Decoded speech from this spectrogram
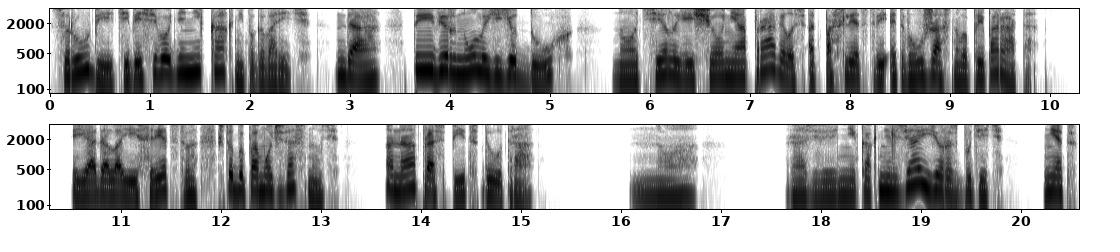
«С Руби тебе сегодня никак не поговорить. Да, ты вернула ее дух, но тело еще не оправилось от последствий этого ужасного препарата. Я дала ей средства, чтобы помочь заснуть. Она проспит до утра». «Но «Разве никак нельзя ее разбудить?» «Нет».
